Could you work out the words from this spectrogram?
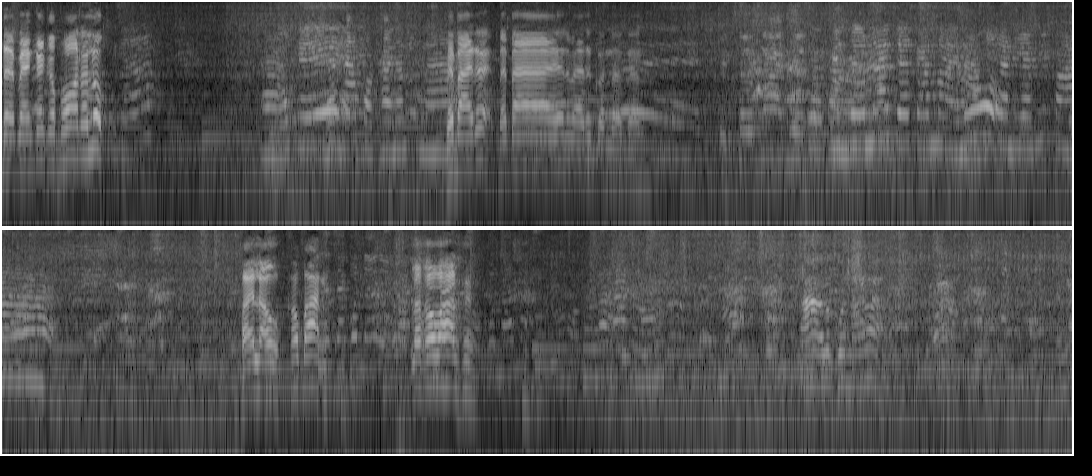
แต่แบ่งกันกับพ่อนะลูกโอเคเดินทางปลอดภัยนะลูกนะบายบายด้วยบายบายบายบายทุกคนนะกันปิดเทอมหน้าเดือนปิดเทอมหน้าเจอกันใหม่นะพี่กันเดียพี่ปา ไปเราเข้าบ้าน เราเข้าบ้านอ่าแล้วคนนั้นอะยังไง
